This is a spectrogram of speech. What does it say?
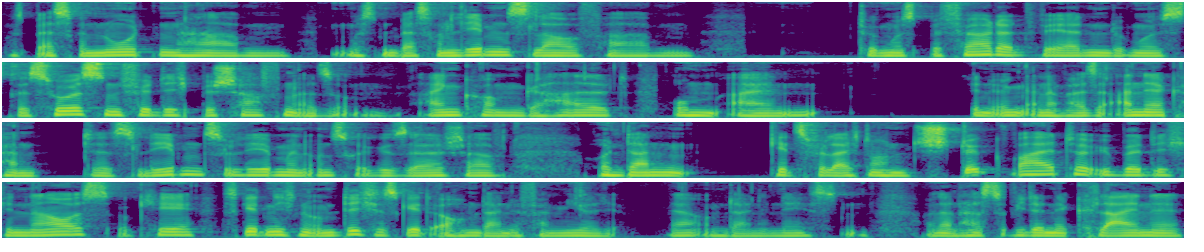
musst bessere Noten haben, musst einen besseren Lebenslauf haben, du musst befördert werden, du musst Ressourcen für dich beschaffen, also Einkommen, Gehalt, um ein in irgendeiner Weise anerkanntes Leben zu leben in unserer Gesellschaft. Und dann geht es vielleicht noch ein Stück weiter über dich hinaus. Okay, es geht nicht nur um dich, es geht auch um deine Familie, ja, um deine Nächsten. Und dann hast du wieder eine kleine,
